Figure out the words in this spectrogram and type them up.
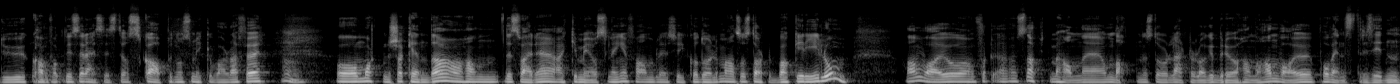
du kan faktisk reises til å skape noe som ikke var der før. Og Morten Sjakenda, og han dessverre er ikke med oss lenger, for han ble syk og dårlig, men han som startet bakeri i Lom, han var jo, snakket med han eh, om natten og lærte å lage brød. Han, han var jo på venstresiden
